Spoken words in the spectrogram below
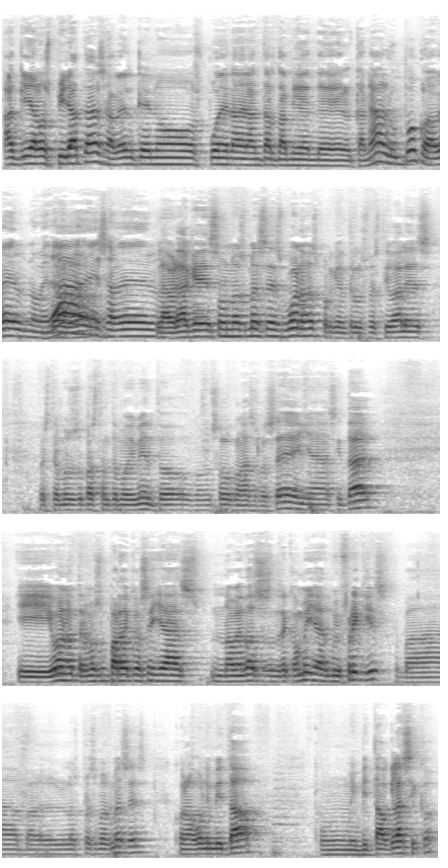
aquí a los piratas, a ver qué nos pueden adelantar también del canal un poco, a ver novedades, a ver... La verdad que son unos meses buenos porque entre los festivales pues tenemos bastante movimiento, con, solo con las reseñas y tal. Y bueno, tenemos un par de cosillas novedosas, entre comillas, muy frikis, para, para los próximos meses, con algún invitado, con un invitado clásico.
